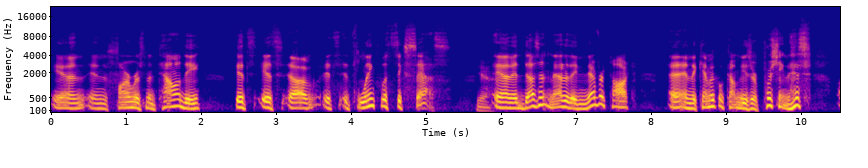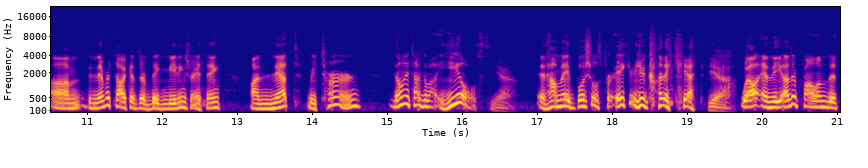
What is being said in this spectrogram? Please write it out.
in, in farmers' mentality. It's, it's, uh, it's, it's linked with success. Yeah. And it doesn't matter. They never talk, and the chemical companies are pushing this. Um, they never talk at their big meetings or anything on net return. They only talk about yields Yeah. And how many bushels per acre you're going to get. Yeah. Well, and the other problem that,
